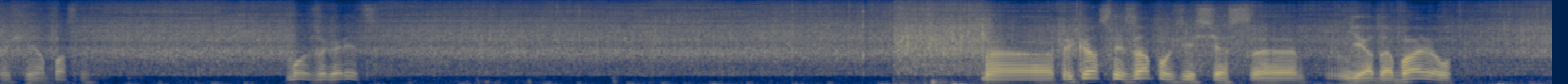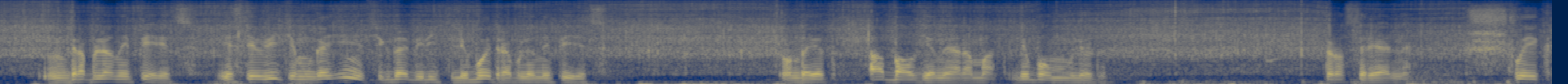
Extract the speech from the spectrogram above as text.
Очень опасно. Может загореться. Прекрасный запах здесь сейчас э, я добавил дробленый перец. Если увидите в магазине, всегда берите любой дробленый перец. Он дает обалденный аромат любому блюду. Просто реально. Шлык,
